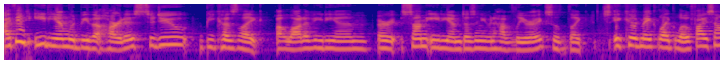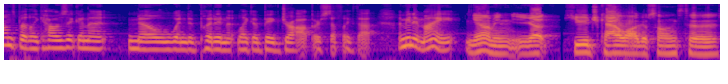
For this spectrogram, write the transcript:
I think EDM would be the hardest to do because like a lot of EDM or some EDM doesn't even have lyrics, so like it could make like lo-fi sounds, but like how is it gonna know when to put in like a big drop or stuff like that? I mean, it might. Yeah, I mean, you got huge catalog of songs to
